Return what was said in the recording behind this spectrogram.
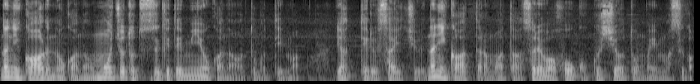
何かあるのかな？もうちょっと続けてみようかなと思って今やってる最中。何かあったらまたそれは報告しようと思いますが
